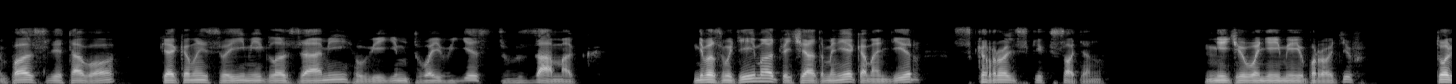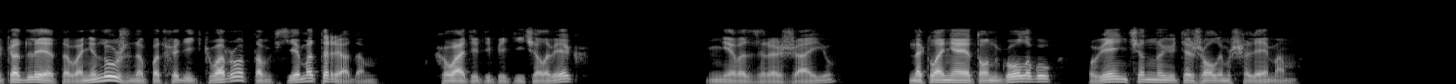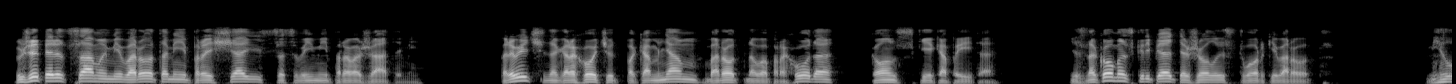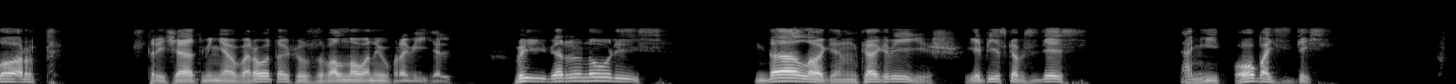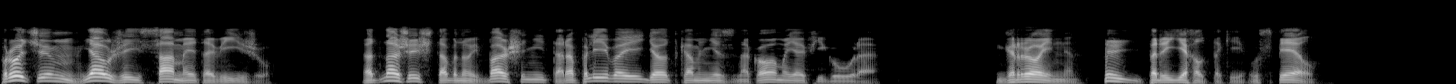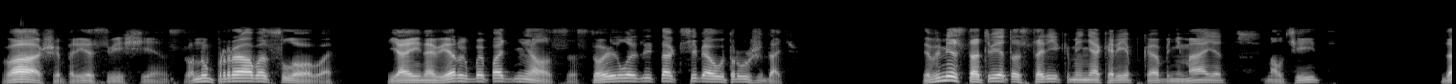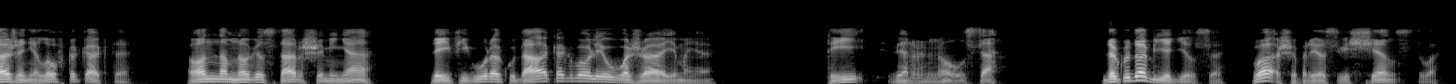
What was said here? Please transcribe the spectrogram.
«После того, как мы своими глазами увидим твой въезд в замок», — невозмутимо отвечает мне командир скрольских сотен. Ничего не имею против. Только для этого не нужно подходить к воротам всем отрядом. Хватит и пяти человек. Не возражаю. Наклоняет он голову, увенчанную тяжелым шлемом. Уже перед самыми воротами прощаюсь со своими провожатыми. Привычно грохочут по камням воротного прохода конские копыта. Незнакомо скрипят тяжелые створки ворот. «Милорд!» — встречает меня в воротах взволнованный управитель. «Вы вернулись!» Да, Логин, как видишь, епископ здесь. Они оба здесь. Впрочем, я уже и сам это вижу. От нашей штабной башни торопливо идет ко мне знакомая фигура. Гройнен. Приехал-таки, успел. Ваше Преосвященство, ну, право слово, я и наверх бы поднялся, стоило ли так себя утруждать? Вместо ответа старик меня крепко обнимает, молчит. Даже неловко как-то. Он намного старше меня, да и фигура куда как более уважаемая. Ты вернулся. Да куда б я делся, ваше преосвященство?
